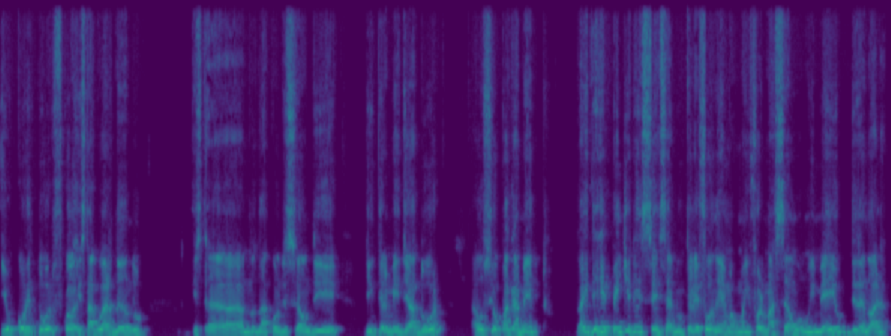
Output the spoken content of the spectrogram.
e o corretor ficou, está guardando uh, na condição de, de intermediador o seu pagamento. Aí, de repente, eles recebem um telefonema, uma informação, um e-mail, dizendo: olha,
